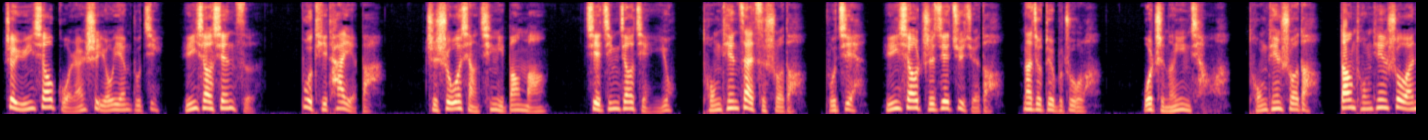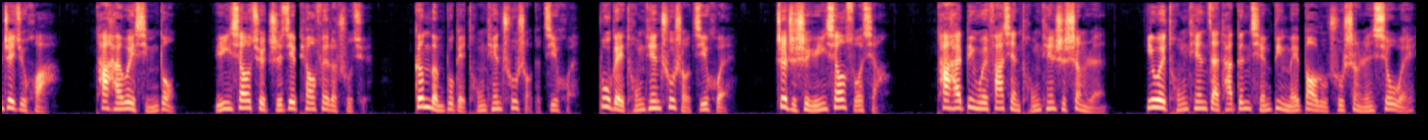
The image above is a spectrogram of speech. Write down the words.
这云霄果然是油盐不进。云霄仙子，不提他也罢，只是我想请你帮忙。借金蛟剪一用，童天再次说道：“不借。”云霄直接拒绝道：“那就对不住了，我只能硬抢了。”童天说道。当童天说完这句话，他还未行动，云霄却直接飘飞了出去，根本不给童天出手的机会。不给童天出手机会，这只是云霄所想，他还并未发现童天是圣人，因为童天在他跟前并没暴露出圣人修为。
